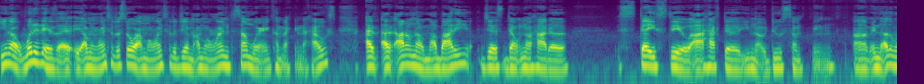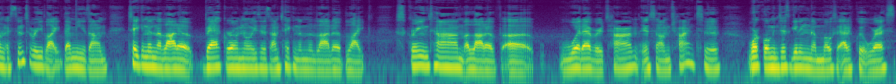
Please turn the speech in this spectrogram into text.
you know what it is I, am gonna run to the store i'm gonna run to the gym i'm gonna run somewhere and come back in the house. I, I i don't know. My body just don't know how to stay still. I have to you know do something. Um, and the other one is sensory like that means i'm taking in a lot of background noises. I'm taking in a lot of like screen time a lot of uh whatever time. And so I'm trying to work on just getting the most adequate rest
